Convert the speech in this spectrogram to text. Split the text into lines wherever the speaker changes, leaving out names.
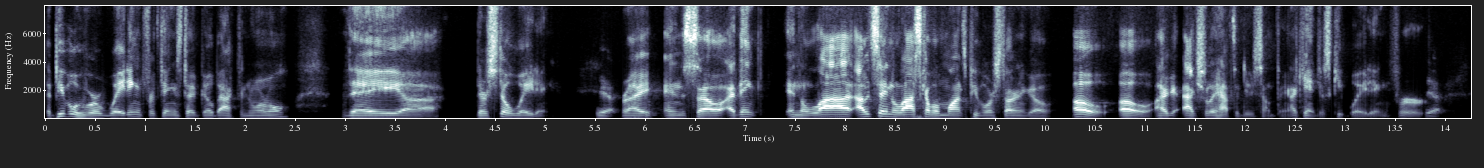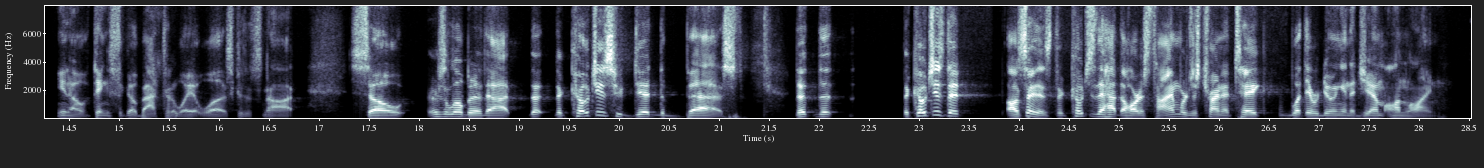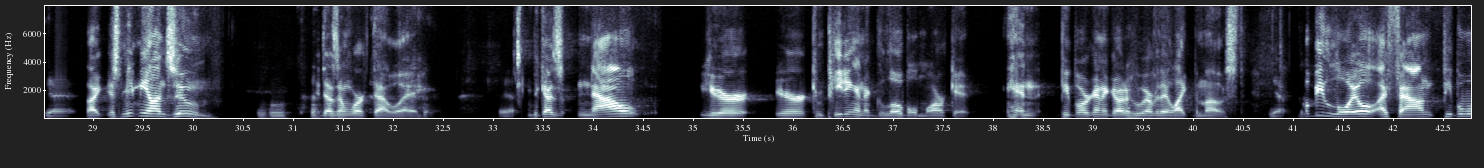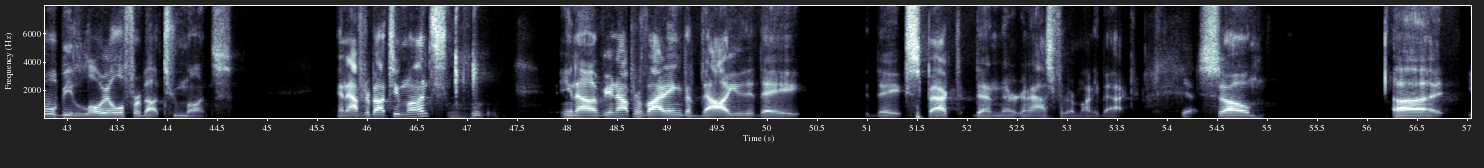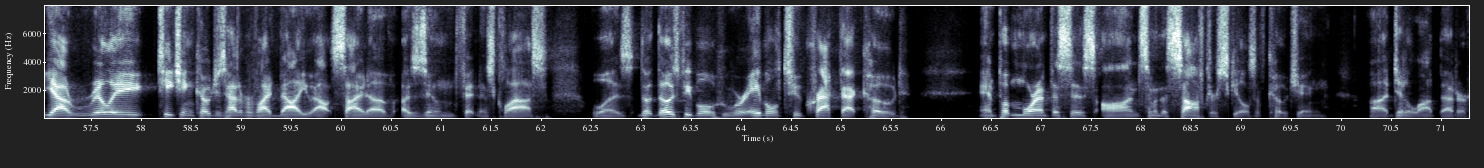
the people who were waiting for things to go back to normal, they uh, they're still waiting.
Yeah.
Right. And so I think in the last, I would say in the last couple of months, people are starting to go, oh, oh, I actually have to do something. I can't just keep waiting for,
yeah.
you know, things to go back to the way it was because it's not. So there's a little bit of that. The the coaches who did the best, the the the coaches that I'll say this, the coaches that had the hardest time were just trying to take what they were doing in the gym online.
Yeah.
Like just meet me on Zoom.
Mm-hmm.
it doesn't work that way.
Yeah.
Because now you're you're competing in a global market and people are going to go to whoever they like the most.
Yeah.
They'll be loyal. I found people will be loyal for about 2 months. And after about 2 months, you know, if you're not providing the value that they they expect, then they're going to ask for their money back.
Yeah.
So uh yeah, really teaching coaches how to provide value outside of a Zoom fitness class was th- those people who were able to crack that code and put more emphasis on some of the softer skills of coaching uh, did a lot better.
